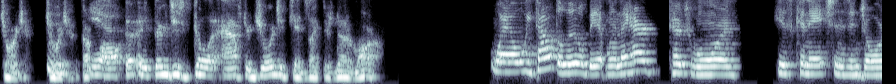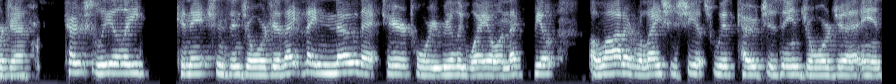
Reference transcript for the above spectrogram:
Georgia, mm-hmm. Georgia. They're yeah. all they're just going after Georgia kids like there's no tomorrow. Well, we talked a little bit when they hired Coach Warren, his connections in Georgia, Coach Lindsey, connections in Georgia. They they know that territory really well, and they've built a lot of relationships with coaches in Georgia, and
